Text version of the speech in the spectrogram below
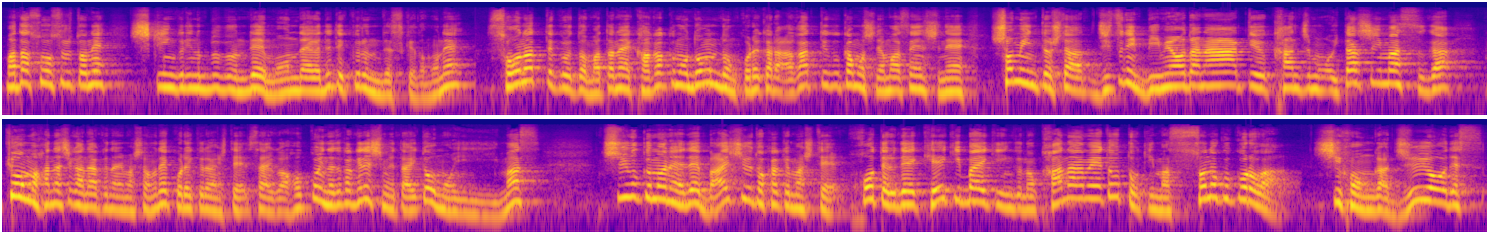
またそうするとね、資金繰りの部分で問題が出てくるんですけどもね、そうなってくるとまたね、価格もどんどんこれから上がっていくかもしれませんしね、庶民としては実に微妙だなーっていう感じもいたしますが、今日も話がなくなりましたので、これくらいにして最後はほっこりなぞかけで締めたいと思います。中国マネーで買収とかけまして、ホテルでケーキバイキングの要と解きます。その心は、資本が重要です。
